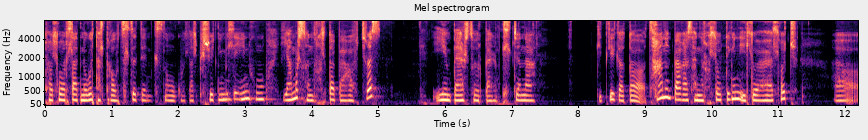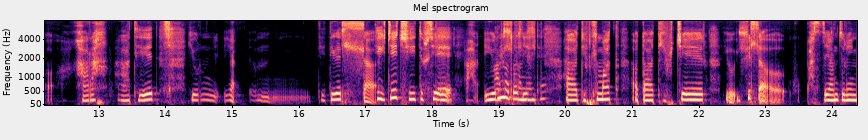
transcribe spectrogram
тулгуурлаад нөгөө талтгаа үзэлцээд байна гэсэн үг бол биш үү? Тийм лээ энэ хүн ямар сонирхолтой байгаа учраас ийм байр суурь баримталж байна гэдгийг одоо цаанад байгаа сонирхлуудыг нь илүү ойлгож харах. Аа тэгээд ер нь тэгэл тэгжээж шийдвэртэй ер нь бол дипломат одоо төвчээр их л бас янз бүрийн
